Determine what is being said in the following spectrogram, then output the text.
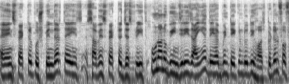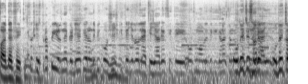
ਇੰਸਪੈਕਟਰ ਪੁਸ਼ਪਿੰਦਰ ਤੇ ਇੰਸ- ਸਬ ਇੰਸਪੈਕਟਰ ਜਸਪ੍ਰੀਤ ਉਹਨਾਂ ਨੂੰ ਵੀ ਇੰਜਰੀਜ਼ ਆਈਆਂ they have been taken to the hospital for further treatment ਜਿਸ ਤਰ੍ਹਾਂ ਭੀੜ ਨੇ ਗੱਡੀਆਂ ਘੇਰਨ ਦੀ ਵੀ ਕੋਸ਼ਿਸ਼ ਕੀਤੀ ਜਦੋਂ ਲੈ ਕੇ ਜਾ ਰਹੇ ਸੀ ਤੇ ਉਸ ਮਾਮਲੇ ਤੇ ਕੀ ਕਹਿਣਾ ਚਾਹੁੰਦੇ? ਉਹਦੇ ਚ ਸਰ ਉਹਦੇ ਚ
